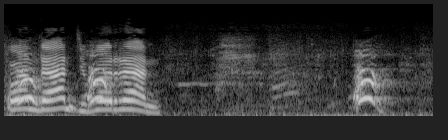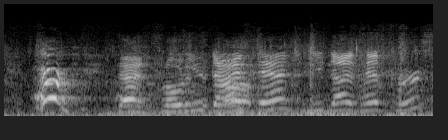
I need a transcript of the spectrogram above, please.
Come on, Dan. Jebur, Dan. Dan, float at You dive, top. Dan? Can you dive head first?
